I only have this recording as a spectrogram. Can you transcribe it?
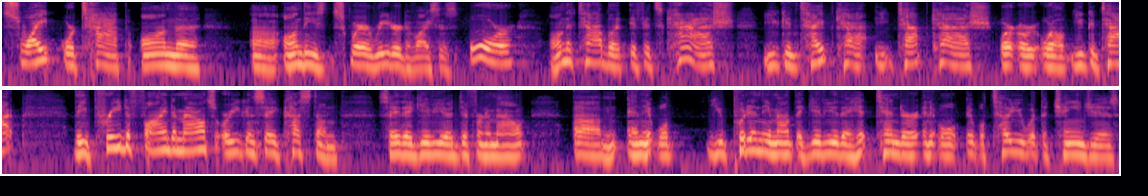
swipe or tap on the uh, on these Square Reader devices or on the tablet. If it's cash, you can type ca- tap cash or, or well, you can tap the predefined amounts or you can say custom. Say they give you a different amount um, and it will you put in the amount they give you, they hit tender and it will it will tell you what the change is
